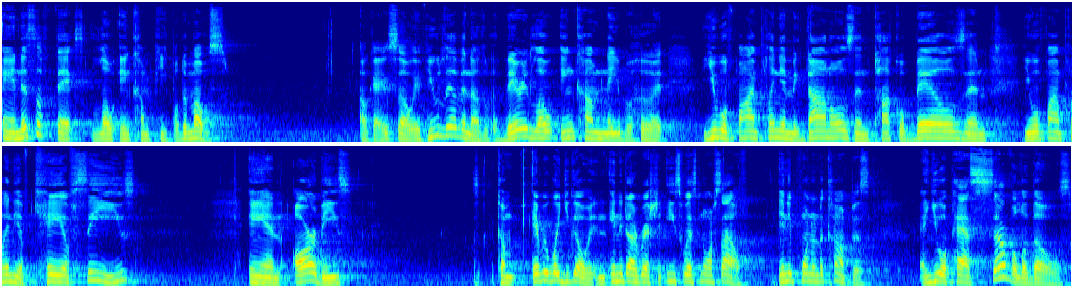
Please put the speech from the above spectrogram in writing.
And this affects low income people the most. Okay, so if you live in a very low income neighborhood, you will find plenty of McDonald's and Taco Bells, and you will find plenty of KFCs and Arby's. Come everywhere you go in any direction, east, west, north, south, any point on the compass, and you will pass several of those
